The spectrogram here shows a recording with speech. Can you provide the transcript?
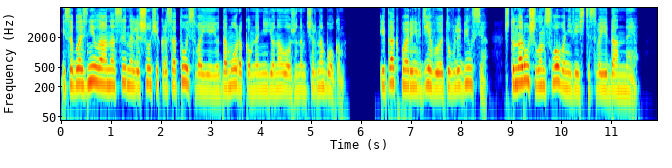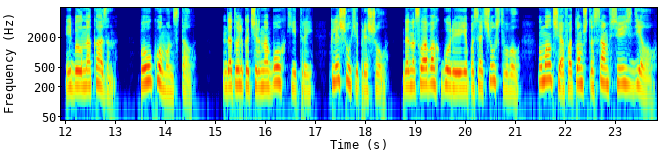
И соблазнила она сына Лешухи красотой своею, да мороком на нее наложенным чернобогом. И так парень в деву эту влюбился, что нарушил он слово невесте своей данное. И был наказан. Пауком он стал. Да только чернобог хитрый к Лешухе пришел, да на словах горю ее посочувствовал, умолчав о том, что сам все и сделал.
